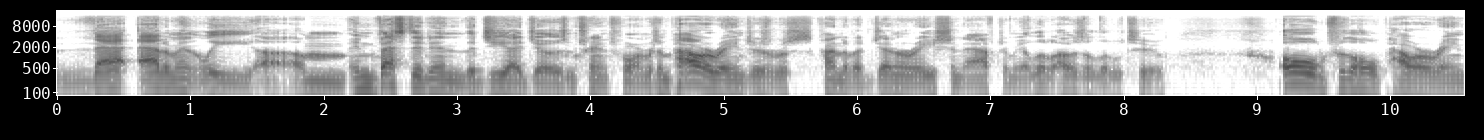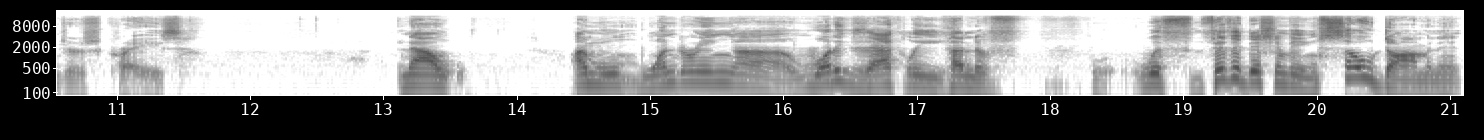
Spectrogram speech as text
that adamantly um, invested in the GI Joes and Transformers and Power Rangers was kind of a generation after me. A little, I was a little too old for the whole Power Rangers craze. Now, I'm wondering uh, what exactly kind of with fifth edition being so dominant.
